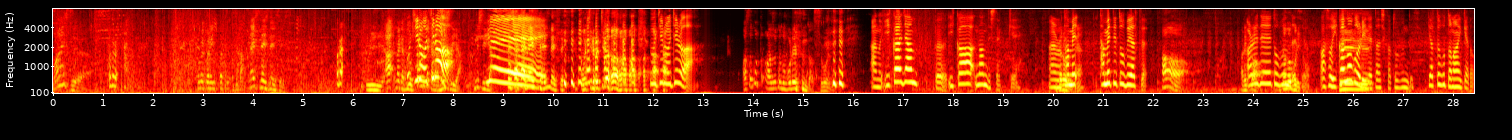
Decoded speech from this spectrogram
ナイスこれこれ一発。当てた。ナイスナイスナイスナイス。おら。ういあなんか落ちろ下から無視でいいや。無視でいいや。イエーイ。ナイスナイスナイス落ちろ落ちろ。落ちる落ちるわあそこ、あそこ登れるんだ。すごいね。あのイカジャンプイカなんでしたっけ？あのイカローためためて飛ぶやつ。ああ。あれか。あれで飛ぶんですよ。あそうイカ登りで確か飛ぶんです。やったことないけど。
